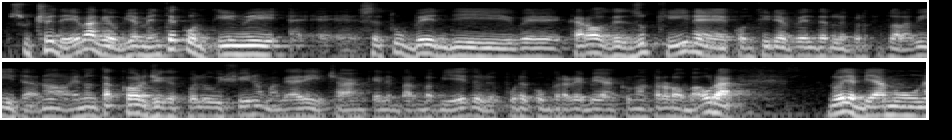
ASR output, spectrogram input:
succedeva che ovviamente continui, eh, se tu vendi eh, carote e zucchine, continui a venderle per tutta la vita, no? E non ti accorgi che quello vicino magari ha anche le barbabietole oppure comprerebbe anche un'altra roba. Ora, noi abbiamo un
